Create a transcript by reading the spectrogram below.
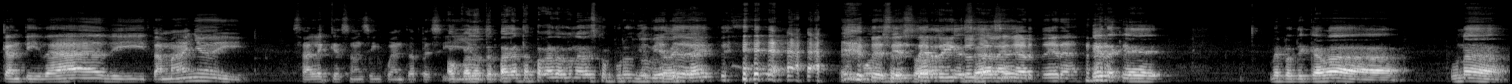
cantidad y tamaño y sale que son 50 pesitos. O cuando te pagan, ¿te han pagado alguna vez con puros billetes de 20? el Te sientes rico con la cartera. Fíjate que me platicaba una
